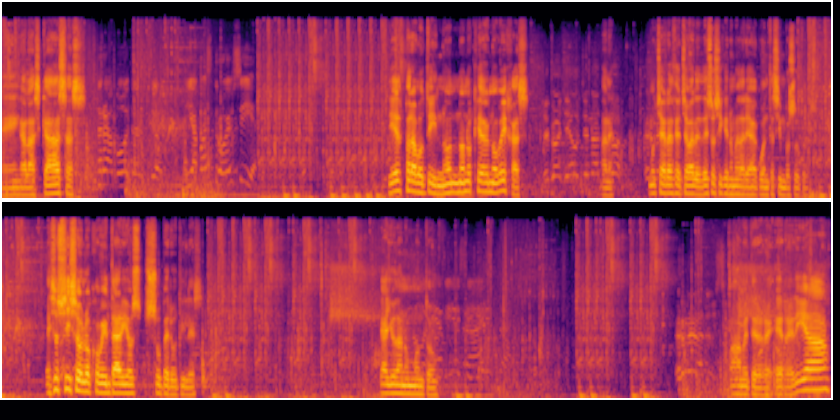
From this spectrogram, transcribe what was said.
Venga, las casas. 10 para botín, no, no, nos quedan ovejas. Vale. Muchas gracias, chavales. De eso sí que no me daría cuenta sin vosotros. Esos sí son los comentarios súper útiles. Que ayudan un montón. Vamos a meter herrería.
